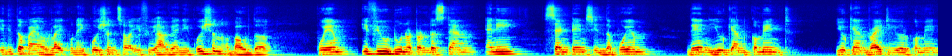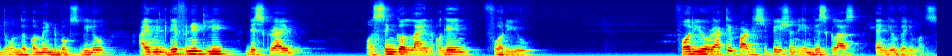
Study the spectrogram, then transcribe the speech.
यदि तपाईँहरूलाई कुनै क्वेसन छ if you have any question about the poem if you do not understand any sentence in the poem then you can comment you can write your comment on the comment box below I will definitely describe a single line again for you for your active participation in this class thank you very much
